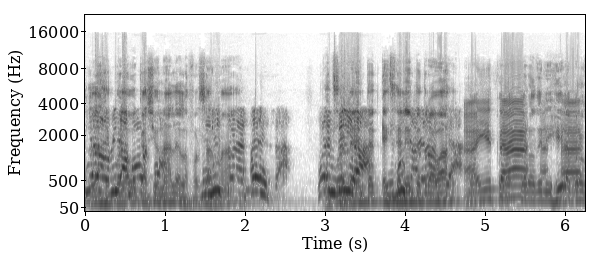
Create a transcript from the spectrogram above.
escuelas- vocacionales de la Fuerza Ministro de Armada. Defensa. Buen Excelente- día. excelente muchas trabajo. gracias. Ahí está. Pero- pero dirigida, Ah, pero ah,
